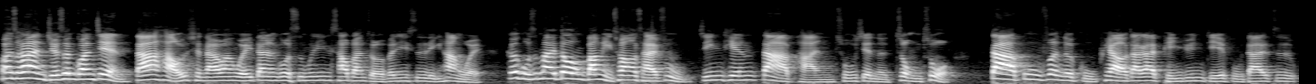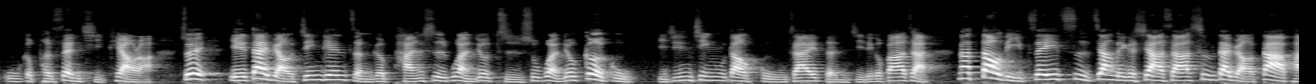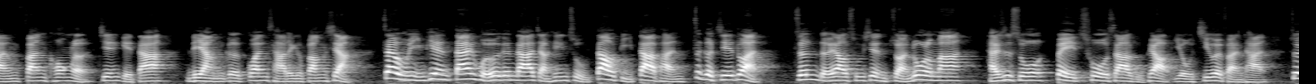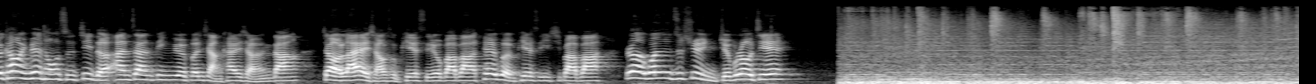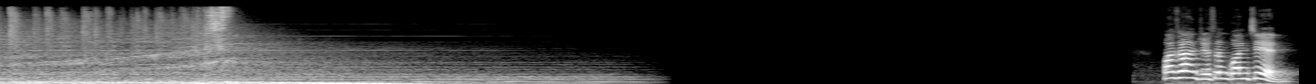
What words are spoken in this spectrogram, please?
欢迎收看《决胜关键》，大家好，我是全台湾唯一担任过私募基金操盘手的分析师林汉伟。个股是脉动，帮你创造财富。今天大盘出现了重挫，大部分的股票大概平均跌幅大概是五个 percent 起跳啦，所以也代表今天整个盘势，不管就指数，不管就个股，已经进入到股灾等级的一个发展。那到底这一次这样的一个下杀，是不是代表大盘翻空了？今天给大家两个观察的一个方向，在我们影片待会会跟大家讲清楚，到底大盘这个阶段真的要出现转弱了吗？还是说被错杀股票有机会反弹？所以看完影片同时记得按赞、订阅、分享、开小铃铛，叫我来小鼠 PS 六八八，Telegram PS 一七八八，任何关键资讯绝不漏接。换算决胜关键，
